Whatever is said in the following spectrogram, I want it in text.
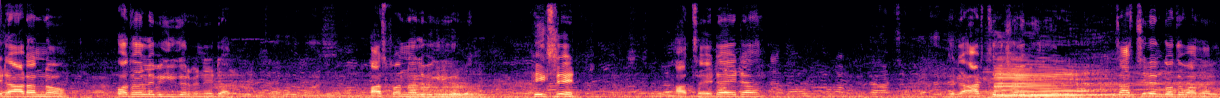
এটা আটান্ন। কত হলে বিক্রি করবেন এটা? পাঁচপান্ন হলে বিক্রি করবেন। ফিক্সড রেট আচ্ছা এটা এটা? এটা আটচল্লিশ হলে বিক্রি করবেন। চাচ্ছিলেন কত বাজারে?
